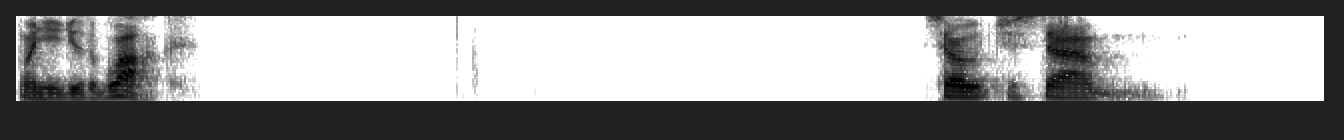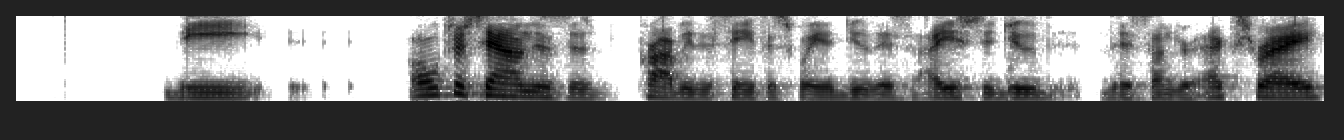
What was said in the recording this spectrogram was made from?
when you do the block. So just um, the ultrasound is the, probably the safest way to do this. I used to do this under x-ray.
